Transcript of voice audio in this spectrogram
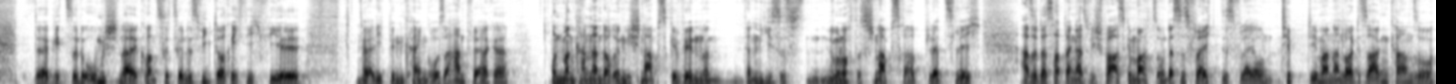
da geht so eine Umschnallkonstruktion. Es wiegt auch richtig viel, weil ich bin kein großer Handwerker. Und man kann dann doch irgendwie Schnaps gewinnen und dann hieß es nur noch das Schnapsrad plötzlich. Also das hat dann ganz viel Spaß gemacht. So. Und das ist vielleicht, das ist vielleicht auch ein Tipp, den man an Leute sagen kann. So,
